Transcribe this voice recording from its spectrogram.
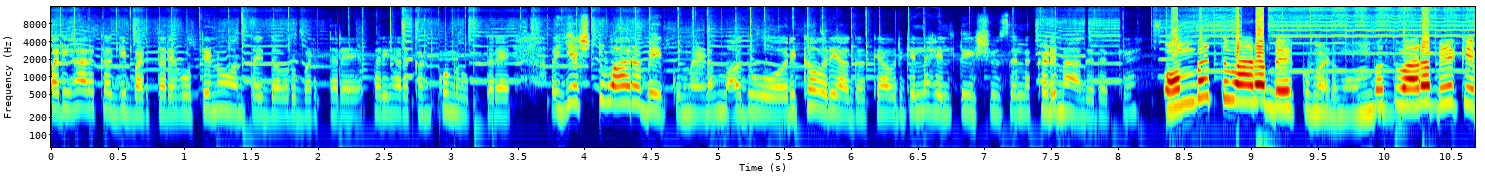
ಪರಿಹಾರಕ್ಕಾಗಿ ಬರ್ತಾರೆ ಹೊಟ್ಟೆ ನೋವು ಅಂತ ಇದ್ದವರು ಬರ್ತಾರೆ ಪರಿಹಾರ ಕಂಡ್ಕೊಂಡು ಹೋಗ್ತಾರೆ. ಎಷ್ಟು ವಾರ ಬೇಕು ಮೇಡಮ್ ಅದು ರಿಕವರಿ ಆಗಕ್ಕೆ? ಅವರಿಗೆಲ್ಲ ಹೆಲ್ತ್ ಇಶ್ಯೂಸ್ ಎಲ್ಲ ಕಡಿಮೆ ಆಗೋದಕ್ಕೆ? ಒಂಬತ್ತು ವಾರ ಬೇಕು ಮೇಡಮ್ ಒಂಬತ್ತು ವಾರ ಬೇಕೇ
